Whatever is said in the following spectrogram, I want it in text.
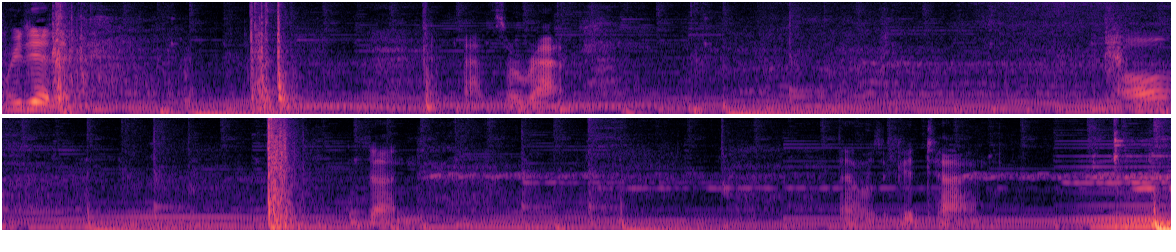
We did it. That's a wrap. All done. That was a good time.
